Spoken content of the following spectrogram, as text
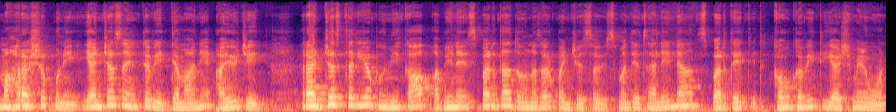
महाराष्ट्र पुणे यांच्या संयुक्त विद्यमाने आयोजित राज्यस्तरीय भूमिका अभिनय स्पर्धा दोन हजार पंचवीस सव्वीसमध्ये झालेल्या स्पर्धेत घवघवीत यश मिळवून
